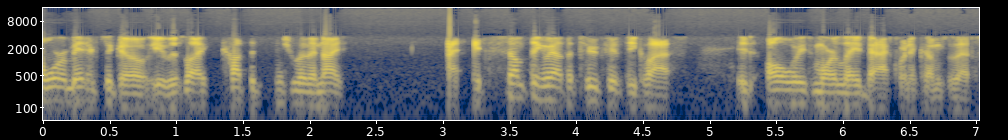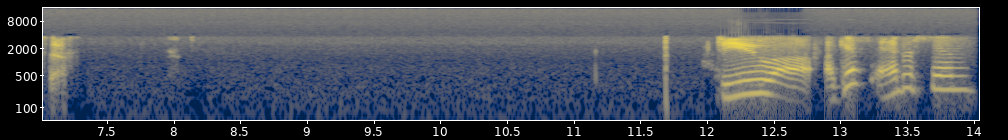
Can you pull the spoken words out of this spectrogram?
Four minutes ago, it was like cut the tension with a knife. It's something about the 250 class is always more laid back when it comes to that stuff. Do you? Uh, I guess Anderson.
